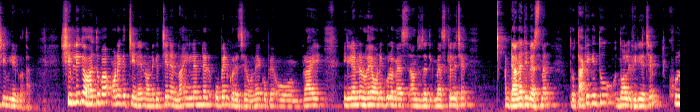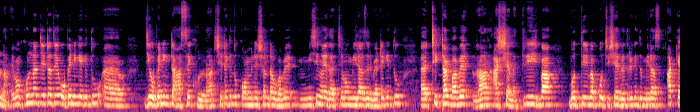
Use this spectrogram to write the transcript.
শিবলির কথা। শিবলিকে হয়তো বা অনেকে চেনেন অনেকে চেনেন না। ইংল্যান্ডের ওপেন করেছে অনেক ওপেন ও প্রায় ইংল্যান্ডের হয়ে অনেকগুলো ম্যাচ আন্তর্জাতিক ম্যাচ খেলেছে। ডানাতি ব্যাটসম্যান তো তাকে কিন্তু দলে ফিরিয়েছে খুলনা এবং খুলনার যেটা যে ওপেনিংয়ে কিন্তু যে ওপেনিংটা আছে খুলনার, সেটা কিন্তু কম্বিনেশনটা ওভাবে মিসিং হয়ে যাচ্ছে এবং মিরাজের ব্যাটে কিন্তু ঠিকঠাকভাবে রান আসছে না। ত্রিশ বা বত্রিশ বা পঁচিশের ভেতরে কিন্তু মিরাজ আটকে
